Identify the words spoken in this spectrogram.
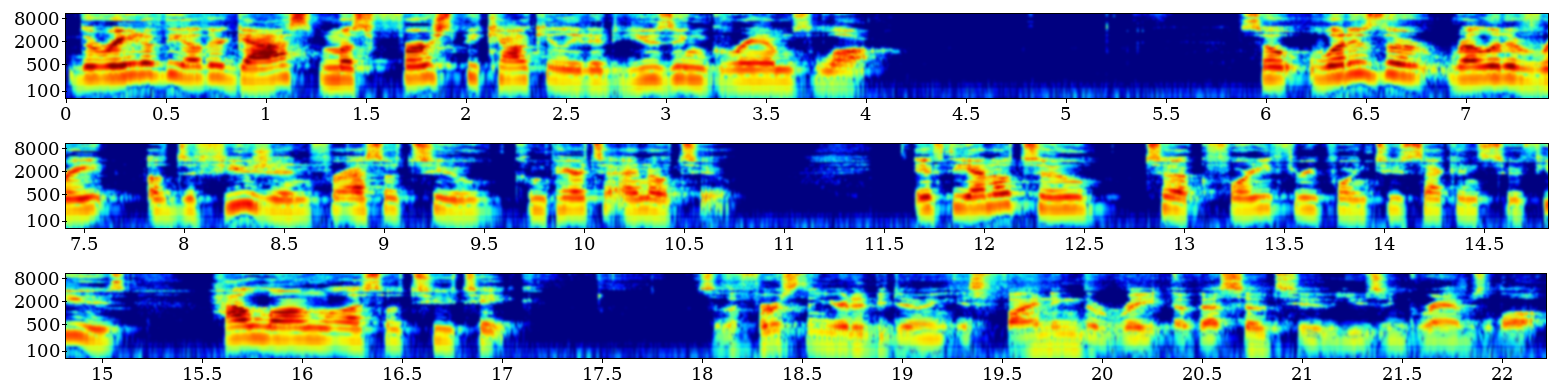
The rate of the other gas must first be calculated using Graham's law. So, what is the relative rate of diffusion for SO2 compared to NO2? If the NO2 took 43.2 seconds to fuse, how long will SO2 take? So the first thing you're going to be doing is finding the rate of SO2 using Graham's law.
